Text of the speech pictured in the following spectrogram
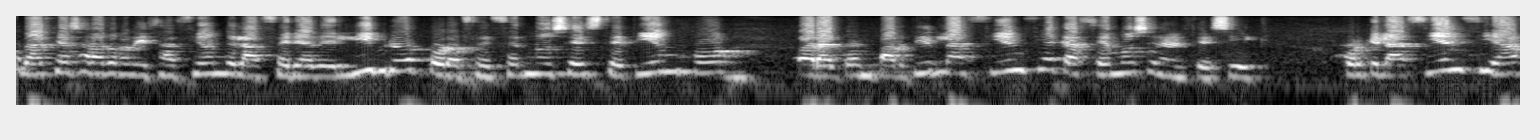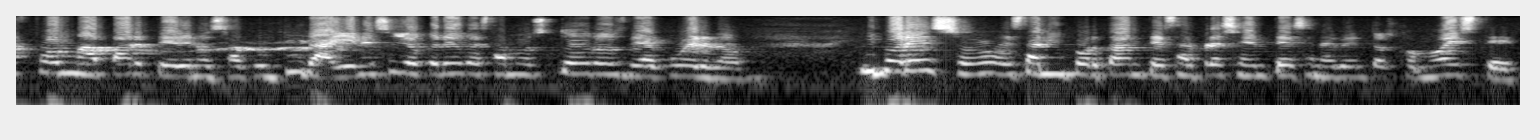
gracias a la organización de la Feria del Libro por ofrecernos este tiempo para compartir la ciencia que hacemos en el CSIC. Porque la ciencia forma parte de nuestra cultura y en eso yo creo que estamos todos de acuerdo. Y por eso es tan importante estar presentes en eventos como este.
